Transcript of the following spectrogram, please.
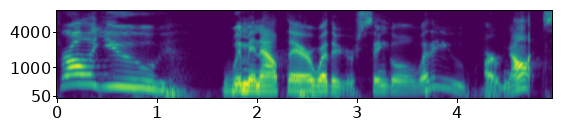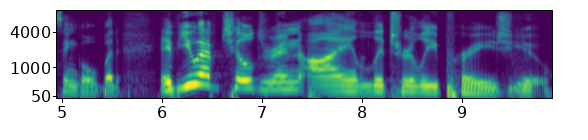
for all you women out there, whether you're single, whether you are not single, but if you have children, I literally praise you.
